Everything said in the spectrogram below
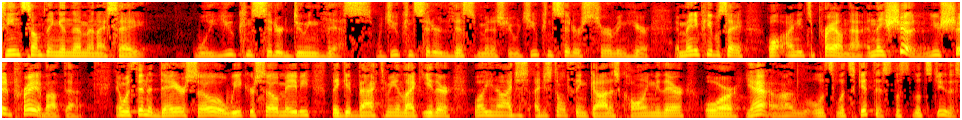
seen something in them and I say, Will you consider doing this? Would you consider this ministry? Would you consider serving here? And many people say, Well, I need to pray on that. And they should. You should pray about that. And within a day or so, a week or so, maybe, they get back to me like either, Well, you know, I just, I just don't think God is calling me there, or, Yeah, uh, let's, let's get this. Let's, let's do this.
